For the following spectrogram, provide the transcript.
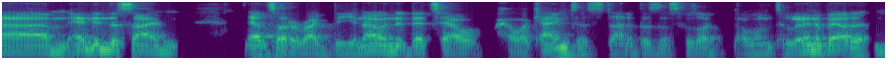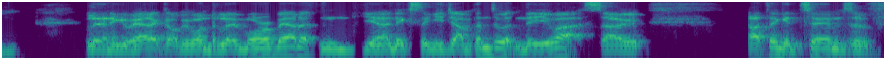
Um, and then the same outside of rugby, you know, and that's how how I came to start a business was I, I wanted to learn about it and learning about it got me wanting to learn more about it and you know next thing you jump into it and there you are. So i think in terms of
